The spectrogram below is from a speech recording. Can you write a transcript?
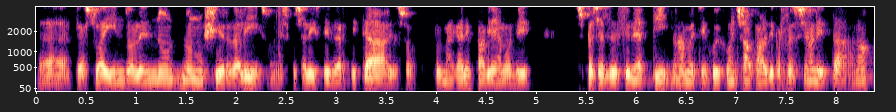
eh, per sua indole non, non, uscire da lì, sono gli specialisti verticali, adesso poi magari parliamo di specializzazioni a T nel momento in cui cominciamo a parlare di professionalità, no?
